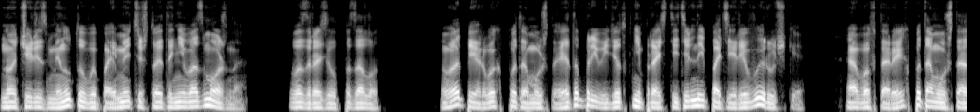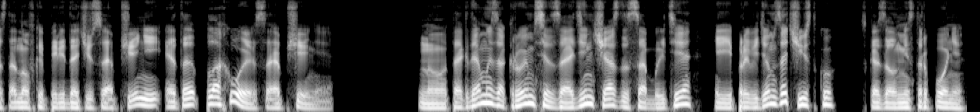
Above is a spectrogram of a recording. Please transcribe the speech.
но через минуту вы поймете, что это невозможно, возразил Позолот. Во-первых, потому что это приведет к непростительной потере выручки, а во-вторых, потому что остановка передачи сообщений это плохое сообщение. Ну, тогда мы закроемся за один час до события и проведем зачистку, сказал мистер Пони.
